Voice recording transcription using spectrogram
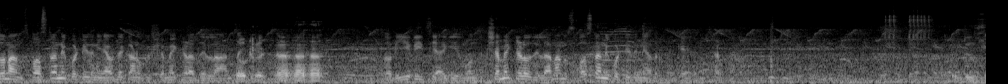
ಸೊ ನಾನು ಸ್ಪಷ್ಟನೆ ಕೊಟ್ಟಿದ್ದೀನಿ ಯಾವುದೇ ಕಾರಣಕ್ಕೂ ಕ್ಷಮೆ ಕೇಳೋದಿಲ್ಲ ಅಂತ ಸೊ ಈ ರೀತಿಯಾಗಿ ಒಂದು ಕ್ಷಮೆ ಕೇಳೋದಿಲ್ಲ ನಾನು ಸ್ಪಷ್ಟನೆ ಕೊಟ್ಟಿದ್ದೀನಿ ಅದ್ರ ಬಗ್ಗೆ. ಅಂತ ಹೇಳ್ತಾರೆ it is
